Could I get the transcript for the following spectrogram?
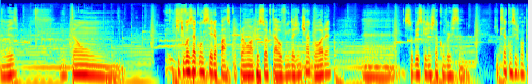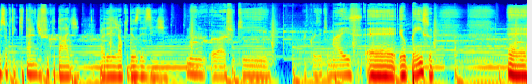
não é mesmo? Então, É o que, que você aconselha, Páscoa, pra uma pessoa que tá ouvindo a gente agora é, sobre isso que a gente tá conversando? O que, que você aconselha pra uma pessoa que, tem, que tá em dificuldade pra desejar o que Deus deseja? Mano, eu acho que a coisa que mais é, eu penso é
